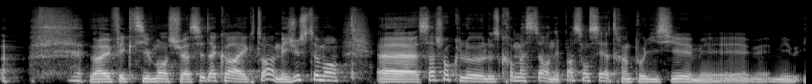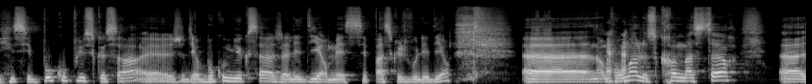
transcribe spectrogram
non, effectivement, je suis assez d'accord avec toi. Mais justement, euh, sachant que le, Scrum Master n'est pas censé être un policier, mais, mais, c'est beaucoup plus que ça. Euh, je veux dire beaucoup mieux que ça, j'allais dire, mais c'est pas ce que je voulais dire. Euh, non, pour moi, le Scrum Master, euh,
